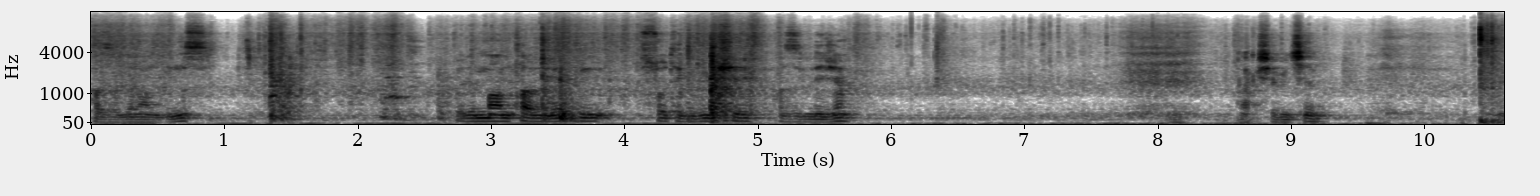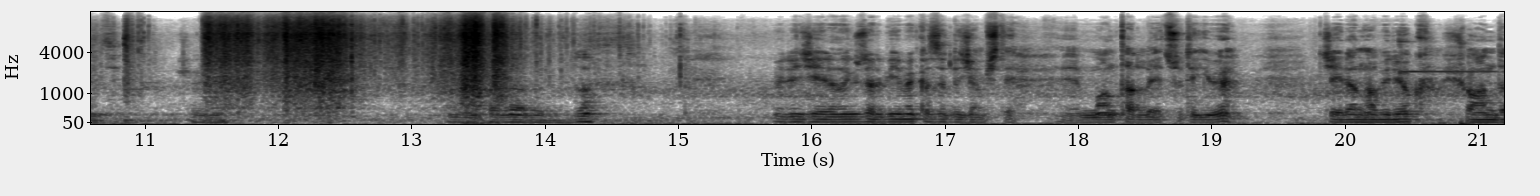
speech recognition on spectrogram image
pazardan aldığımız. Böyle mantarlı bir sote gibi bir şey hazırlayacağım. Akşam için. Evet. Şöyle. Mantarlar var burada. Böyle Ceylan'a güzel bir yemek hazırlayacağım işte. E, mantarlı et sote gibi. Ceylan haberi yok. Şu anda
